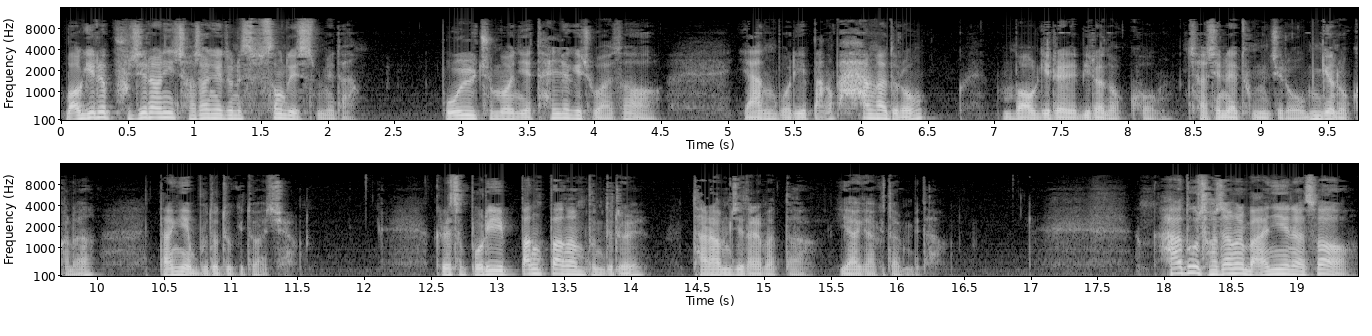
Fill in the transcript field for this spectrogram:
먹이를 부지런히 저장해두는 습성도 있습니다. 볼 주머니에 탄력이 좋아서 양볼이 빵빵하도록 먹이를 밀어넣고 자신의 둥지로 옮겨놓거나 땅에 묻어두기도 하죠. 그래서 볼이 빵빵한 분들을 다람쥐 닮았다 이야기하기도 합니다. 하도 저장을 많이 해놔서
